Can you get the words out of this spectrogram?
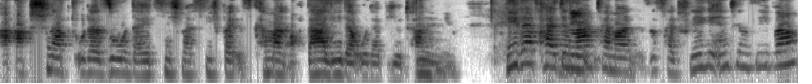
abschnappt oder so und da jetzt nicht massiv bei ist, kann man auch da Leder oder Biotane mhm. nehmen. Leder hat halt den Nachteil, es ist halt pflegeintensiver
